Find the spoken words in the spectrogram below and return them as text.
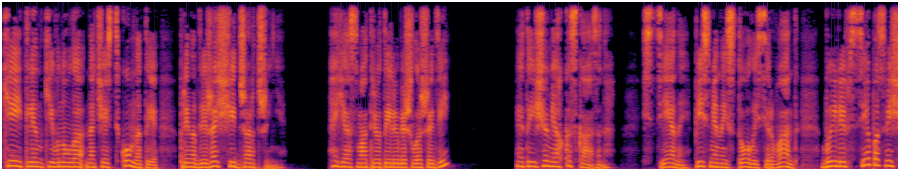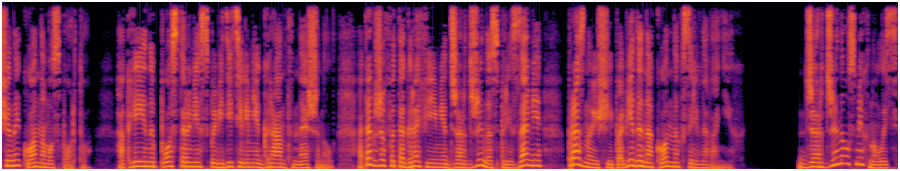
Кейтлин кивнула на часть комнаты, принадлежащей Джорджине. «Я смотрю, ты любишь лошадей?» Это еще мягко сказано. Стены, письменный стол и сервант были все посвящены конному спорту оклеены постерами с победителями Grand National, а также фотографиями Джорджина с призами, празднующей победы на конных соревнованиях. Джорджина усмехнулась.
